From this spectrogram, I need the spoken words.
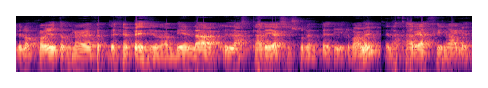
los proyectos finales de FP, sino también en las tareas se suelen pedir, ¿vale? En las tareas finales.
